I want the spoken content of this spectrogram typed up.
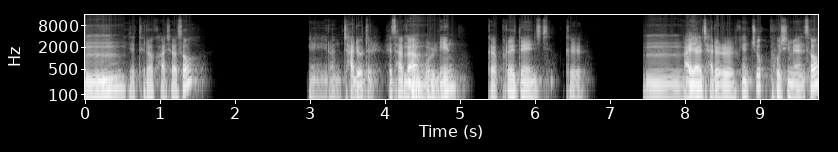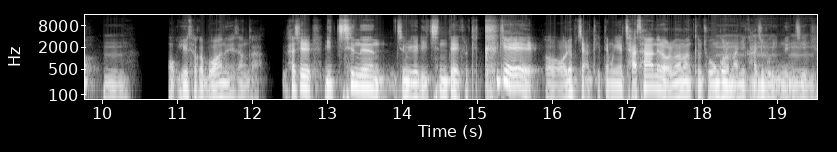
음. 이제 들어가셔서 예, 이런 자료들 회사가 음. 올린 그 프레젠 그 음. IR 자료를 그냥 쭉 보시면서 음. 어, 이 회사가 뭐 하는 회사인가. 사실 리츠는 지금 이거 리츠인데 그렇게 크게 어, 어렵지 않기 때문에 그냥 자산을 얼마만큼 좋은 걸 음, 많이 가지고 음, 있는지 음.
